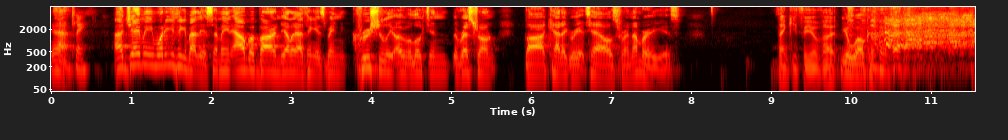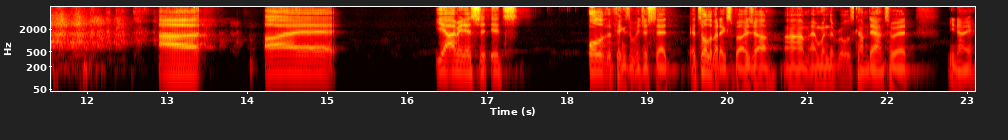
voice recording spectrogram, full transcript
Yeah. exactly. Uh, Jamie, what do you think about this? I mean, Alba Bar and Deli, I think, has been crucially overlooked in the restaurant bar category at Towers for a number of years. Thank you for your vote. You're welcome. I yeah, I mean it's it's all of the things that we just said. It's all about exposure, um, and when the rules come down to it, you know,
